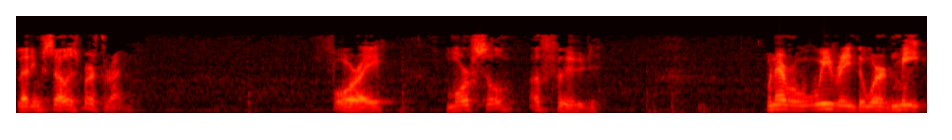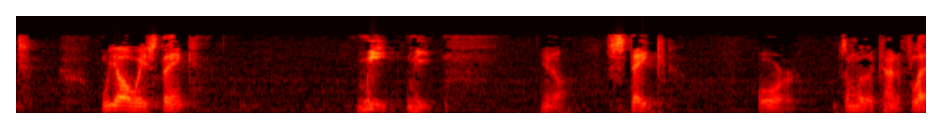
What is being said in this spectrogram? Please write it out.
let him sell his birthright for a morsel of food. Whenever we read the word meat, we always think meat, meat. You know, steak or some other kind of flesh.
